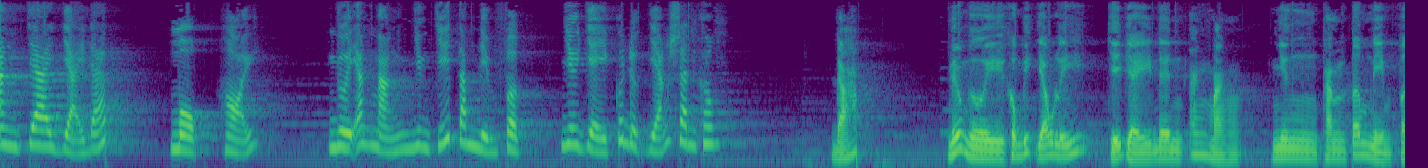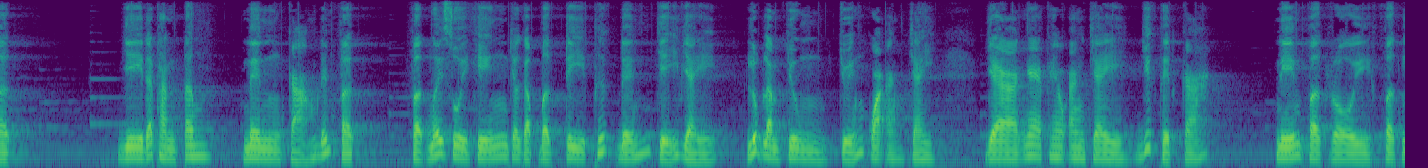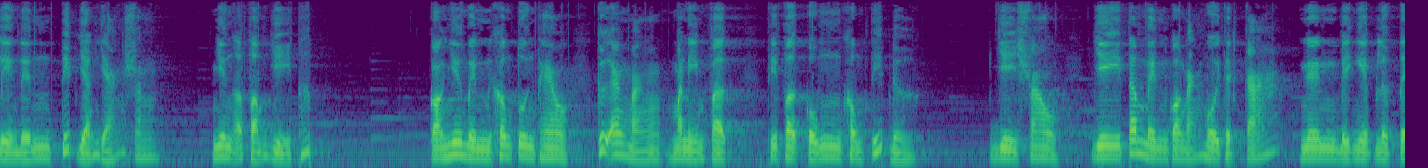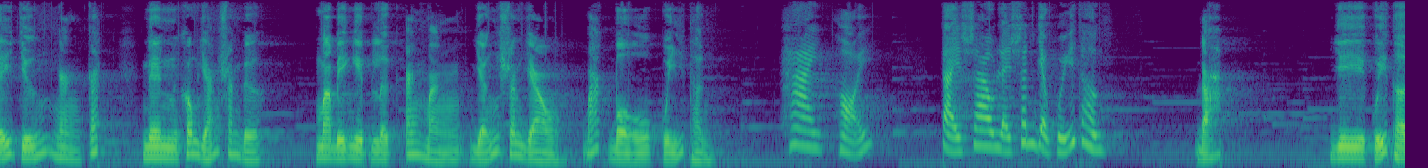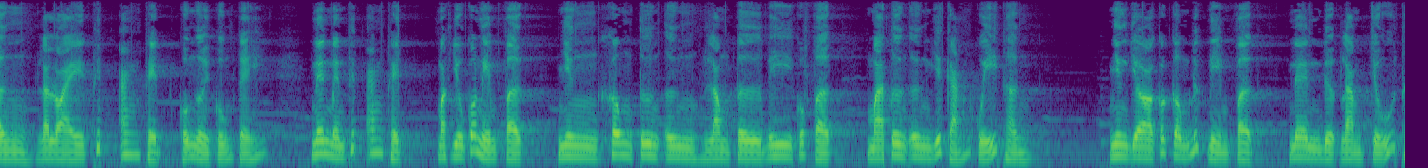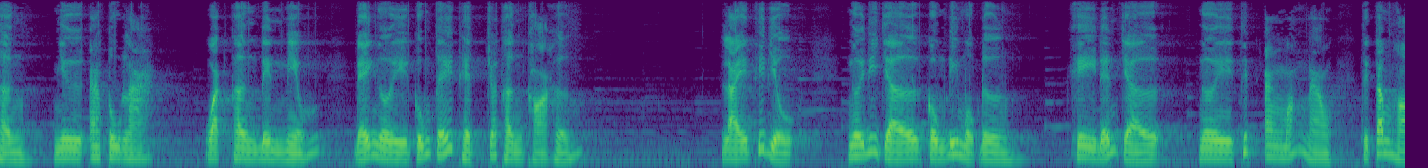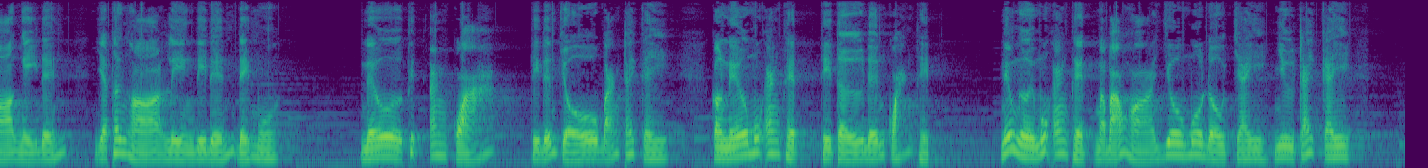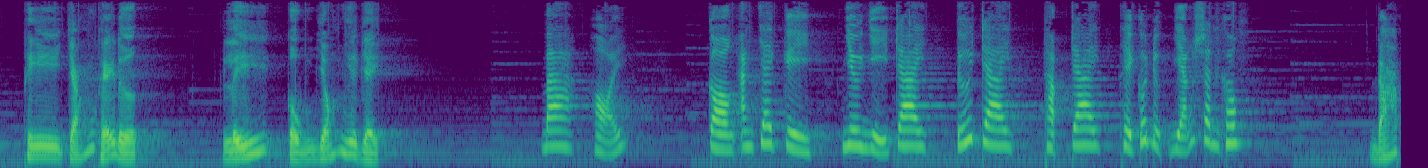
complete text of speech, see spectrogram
Ăn chay giải đáp. Một, Hỏi, Người ăn mặn nhưng chí tâm niệm Phật, Như vậy có được giảng sanh không? Đáp, Nếu người không biết giáo lý, Chỉ vậy nên ăn mặn Nhưng thành tâm niệm Phật. Vì đã thành tâm, Nên cảm đến Phật. Phật mới xui khiến cho gặp bậc tri thức đến chỉ vậy, Lúc làm chung chuyển qua ăn chay Và nghe theo ăn chay dứt thịt cá. Niệm Phật rồi, Phật liền định tiếp dẫn giảng sanh. Nhưng ở phẩm vị thấp. Còn như mình không tuân theo Cứ ăn mặn mà niệm Phật Thì Phật cũng không tiếp được. Vì sao? Vì tâm mình còn nặng mùi thịt cá Nên bị nghiệp lực tế chướng ngăn cách Nên không giảng sanh được. Mà bị nghiệp lực ăn mặn dẫn sanh vào bát bộ quỷ thần. Hai Hỏi Tại sao lại sanh vào quỷ thần? Đáp Vì quỷ thần là loài thích ăn thịt của người cúng tế nên mình thích ăn thịt, Mặc dù có niệm Phật, Nhưng không tương ưng lòng từ bi của Phật Mà tương ưng với cảnh quỷ thần. Nhưng do có công đức niệm Phật Nên được làm chủ thần như Atula, Hoặc thần đình miễu Để người cúng tế thịt cho thần thọ hưởng. Lại thí dụ, Người đi chợ cùng đi một đường. Khi đến chợ, Người thích ăn món nào Thì tâm họ nghĩ đến Và thân họ liền đi đến để mua. Nếu thích ăn quả Thì đến chỗ bán trái cây Còn nếu muốn ăn thịt Thì tự đến quán thịt. Nếu người muốn ăn thịt mà bảo họ vô mua đồ chay như trái cây Thì chẳng thể được. Lý cũng giống như vậy. Ba Hỏi Còn ăn chay kỳ như nhị trai, tứ trai, thập trai thì có được giảng sanh không? Đáp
